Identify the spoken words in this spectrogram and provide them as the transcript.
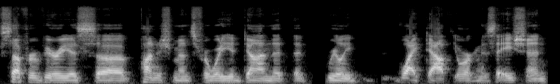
suffer various uh, punishments for what he had done that, that really wiped out the organization.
